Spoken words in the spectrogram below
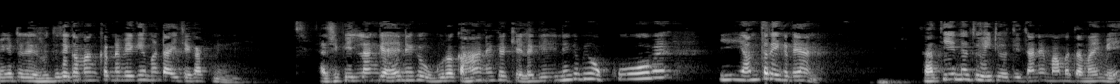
මේකට රුධිර ගමන් කරන වේගය මට අයිති එකක් නෙමෙයි. ඇසිපිල්ලම් ගැහෙන එක උගුර කහන එක කෙලගිරින එක මේ ඔක්කොම යන්ත්‍රයකට යන්නේ. සතියේ නැතුව හිටියොත් ඉතනේ මම තමයි මේ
